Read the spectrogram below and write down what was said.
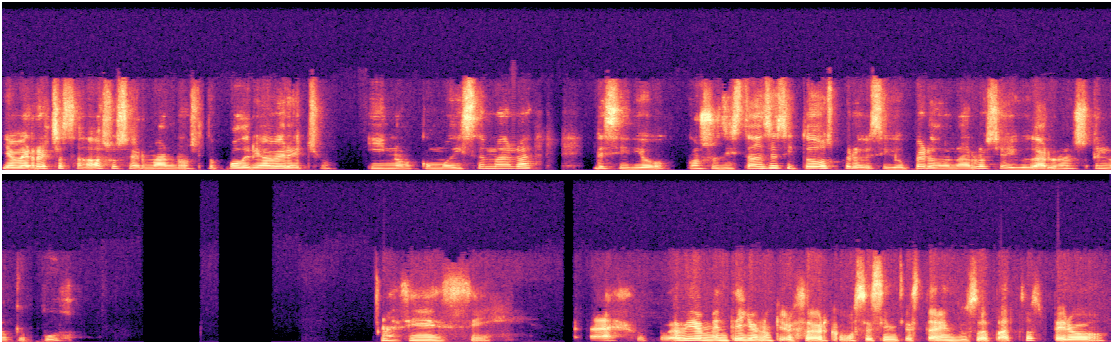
y haber rechazado a sus hermanos. Lo podría haber hecho. Y no, como dice Mara, decidió, con sus distancias y todos, pero decidió perdonarlos y ayudarlos en lo que pudo. Así es, sí. Ah, obviamente yo no quiero saber cómo se sintió estar en sus zapatos, pero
